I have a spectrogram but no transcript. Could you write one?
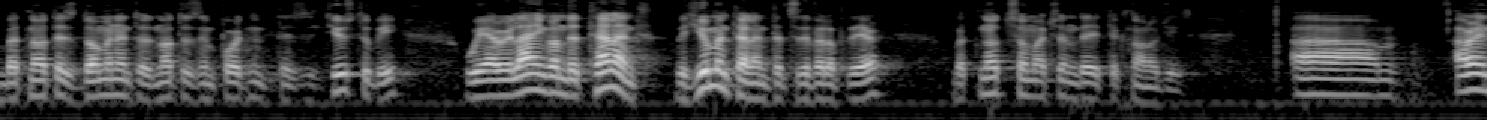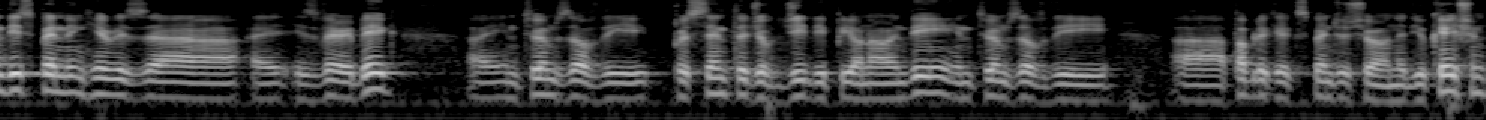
but not as dominant or not as important as it used to be. We are relying on the talent, the human talent that's developed there, but not so much on the technologies. Um, R&D spending here is, uh, is very big uh, in terms of the percentage of GDP on R&D, in terms of the uh, public expenditure on education.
